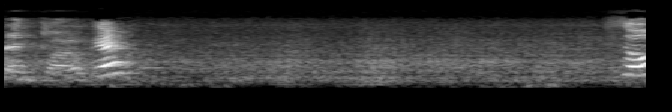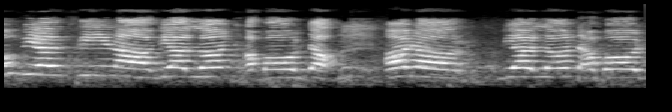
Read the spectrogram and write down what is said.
centroid, okay. So we have seen, uh, we have learned about, uh, or uh, we have learned about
